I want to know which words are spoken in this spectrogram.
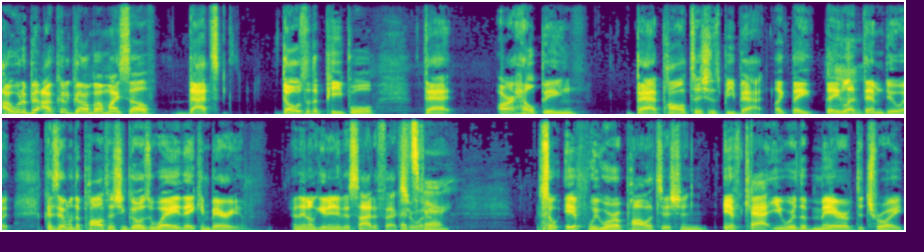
I would have been. I could have gone by myself. That's those are the people that are helping bad politicians be bad. Like they they Mm-hmm. let them do it because then when the politician goes away, they can bury him and they don't get any of the side effects That's or whatever. fair. So if we were a politician, if Kat, you were the mayor of Detroit,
